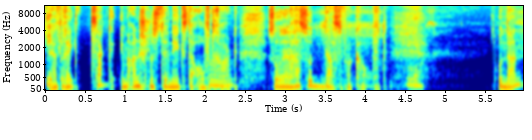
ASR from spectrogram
Er hat direkt zack, im Anschluss der nächste Auftrag. Mhm. So, dann hast du das verkauft. Ja. Und dann?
